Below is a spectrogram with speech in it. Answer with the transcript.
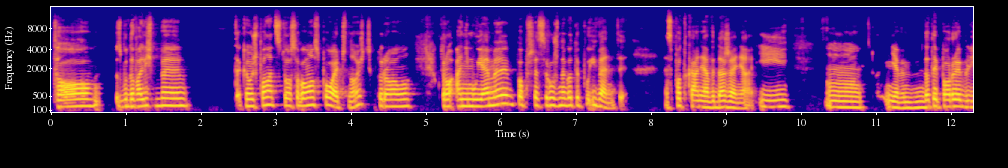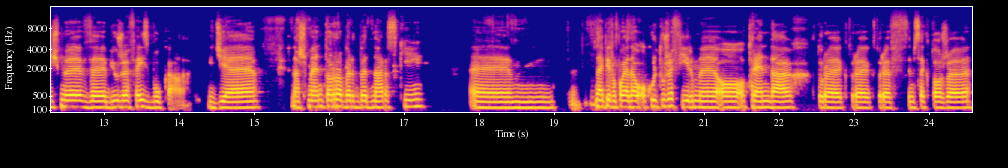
to zbudowaliśmy taką już ponad stuosobową społeczność, którą, którą animujemy poprzez różnego typu eventy, spotkania, wydarzenia. I mm, nie wiem, do tej pory byliśmy w biurze Facebooka, gdzie nasz mentor Robert Bednarski najpierw opowiadał o kulturze firmy, o, o trendach, które, które, które w tym sektorze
